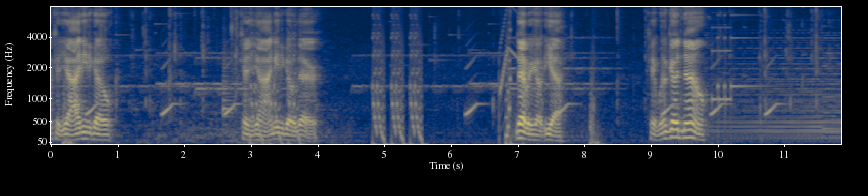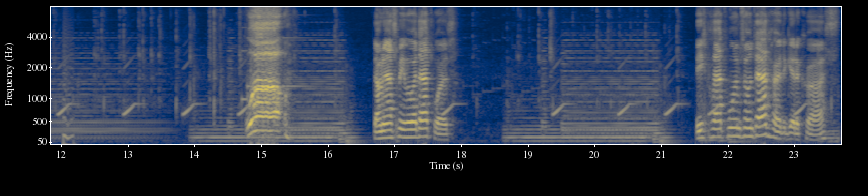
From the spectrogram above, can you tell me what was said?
Okay, yeah, I need to go. Okay, yeah, I need to go there. There we go, yeah. Okay, we're good now. Whoa! Don't ask me what that was. These platforms aren't that hard to get across.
